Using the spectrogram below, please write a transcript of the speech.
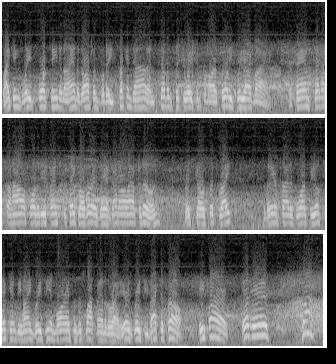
Vikings lead 14 to 9. The Dolphins with a second down and seven situation from our 43-yard line. The fans set up the howl for the defense to take over as they have done all afternoon. Briscoe splits right. To the near side is Warfield. Kiick in behind Griese, and Morris is a slot man to the right. Here's Griese back to throw. He fires. It is dropped.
